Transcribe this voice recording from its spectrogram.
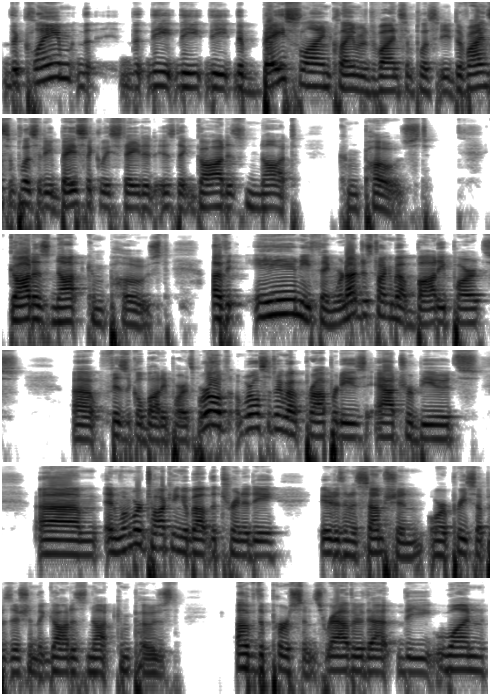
the claim the, the the the the baseline claim of divine simplicity divine simplicity basically stated is that god is not composed. God is not composed of anything. We're not just talking about body parts uh, physical body parts. We're all, we're also talking about properties attributes um, and when we're talking about the trinity it is an assumption or a presupposition that god is not composed of the persons. Rather that the one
